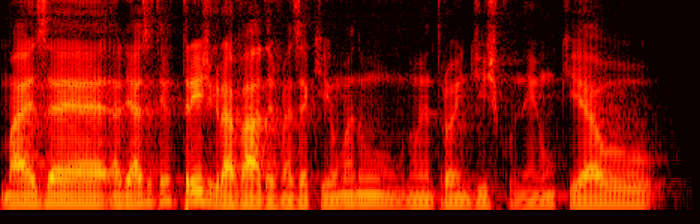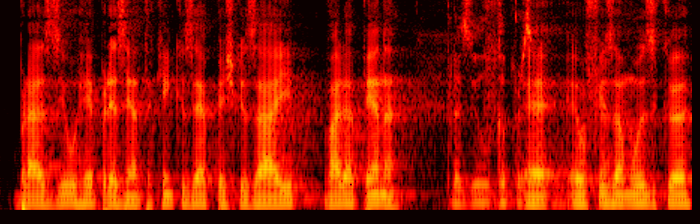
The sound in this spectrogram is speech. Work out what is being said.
Mas, é, aliás, eu tenho três gravadas, mas é que uma não, não entrou em disco nenhum, que é o Brasil Representa. Quem quiser pesquisar aí, vale a pena. Brasil Representa. É, eu fiz a música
